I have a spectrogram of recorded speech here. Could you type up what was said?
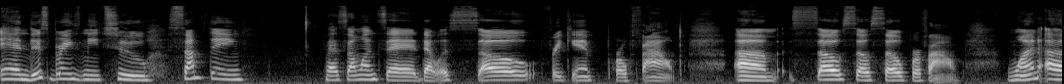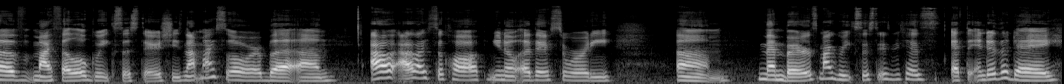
and this brings me to something that someone said that was so freaking profound. Um, so, so, so profound. One of my fellow Greek sisters, she's not my soror, but um, I, I like to call, you know, other sorority um, members my Greek sisters because at the end of the day,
